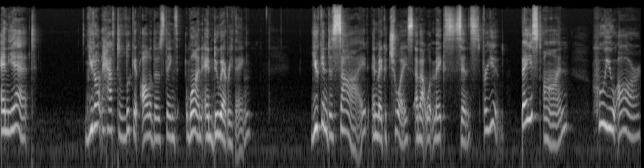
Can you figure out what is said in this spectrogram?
And yet, you don't have to look at all of those things, one, and do everything you can decide and make a choice about what makes sense for you based on who you are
